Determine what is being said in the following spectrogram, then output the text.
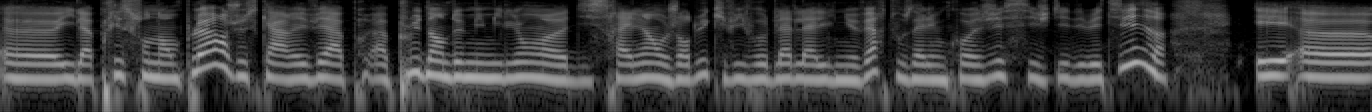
il a pris son ampleur jusqu'à arriver à, à plus d'un demi-million d'Israéliens aujourd'hui qui vivent au-delà de la ligne verte. Vous allez me corriger si je dis des bêtises. Et euh,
